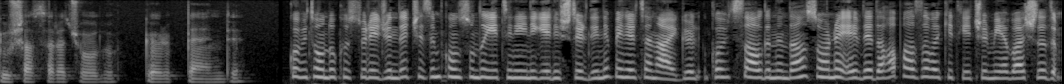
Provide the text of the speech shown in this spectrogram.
Gülşah Saraçoğlu görüp beğendi. Covid-19 sürecinde çizim konusunda yeteneğini geliştirdiğini belirten Aygül, Covid salgınından sonra evde daha fazla vakit geçirmeye başladım.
